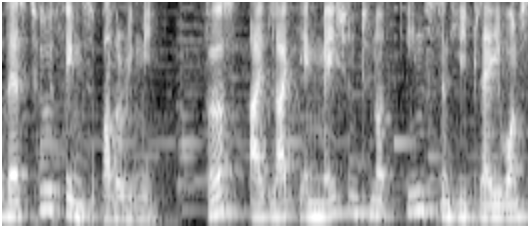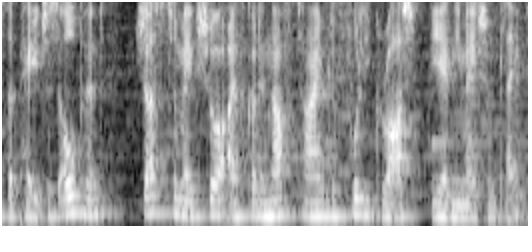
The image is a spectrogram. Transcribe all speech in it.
there's two things bothering me. First, I'd like the animation to not instantly play once the page is opened, just to make sure I've got enough time to fully grasp the animation played.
